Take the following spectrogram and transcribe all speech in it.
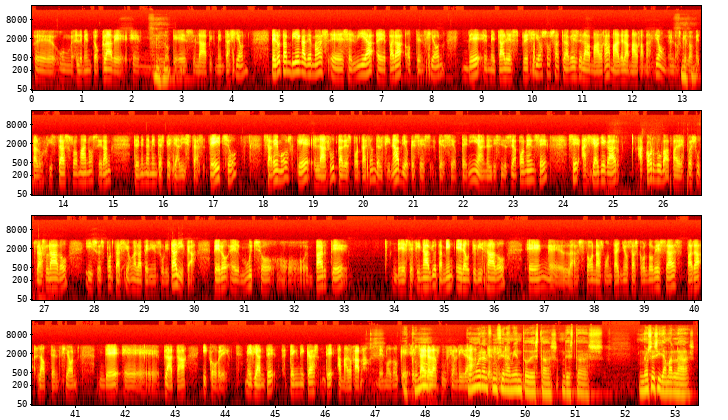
un elemento clave en lo que es la pigmentación, pero también además servía para obtención de metales preciosos a través de la amalgama, de la amalgamación, en los que los metalurgistas romanos eran tremendamente especialistas. De hecho, sabemos que la ruta de exportación del cinabrio que se, que se obtenía en el distrito japonense se hacía llegar a Córdoba para después su traslado y su exportación a la península itálica, pero en mucho o en parte de ese cinabrio también era utilizado en eh, las zonas montañosas cordobesas para la obtención de eh, plata y cobre mediante técnicas de amalgama, de modo que esa era la funcionalidad. ¿Cómo era el funcionamiento de estas, de estas, no sé si llamarlas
